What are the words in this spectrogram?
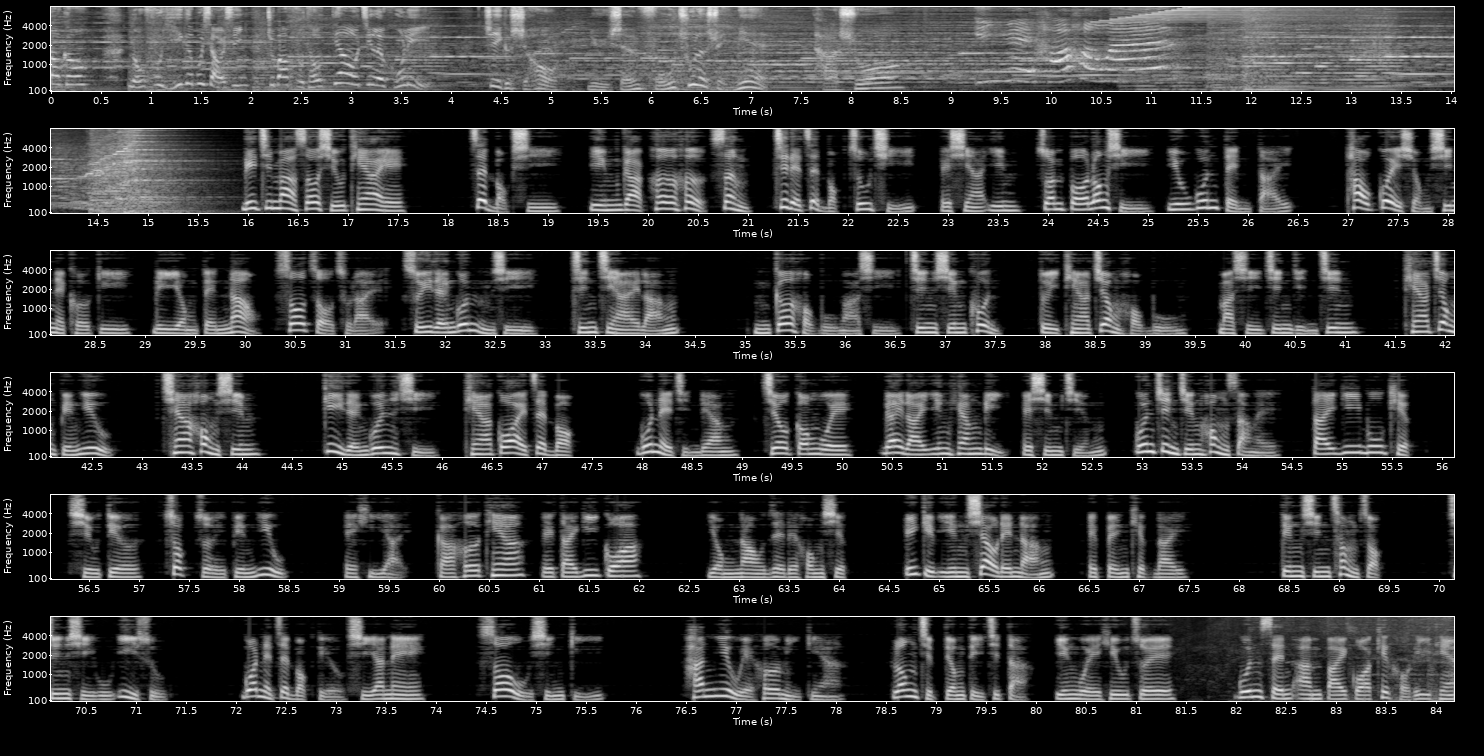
糟糕！农夫一个不小心就把斧头掉进了湖里。这个时候，女神浮出了水面。她说：“音乐好好玩。”你今麦所收听的节目是音乐好好耍。这个节目主持的声。音全部拢是由阮电台透过上新的科技，利用电脑所做出来。虽然阮毋是真正的人，毋过服务嘛是真辛苦，对听众服务嘛是真认真。听众朋友，请放心，既然阮是听歌的节目，阮会尽量少讲话。来来影响你的心情。阮进前放送的台语舞曲，受到足侪朋友的喜爱。甲好听的台语歌，用闹热的方式，以及用少年人的编曲来重新创作，真是有意思。阮的节目就是安尼，所有新奇、罕有的好物件，拢集中伫即搭。因为休罪，阮先安排歌曲给你听。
